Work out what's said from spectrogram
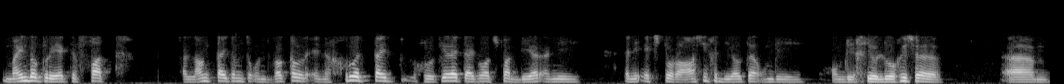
mynbouprojekte vat 'n lang tyd om te ontwikkel en 'n groot tyd hoeveelheid tyd word spandeer in die in die eksplorasie gedeelte om die om die geologiese ehm um,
